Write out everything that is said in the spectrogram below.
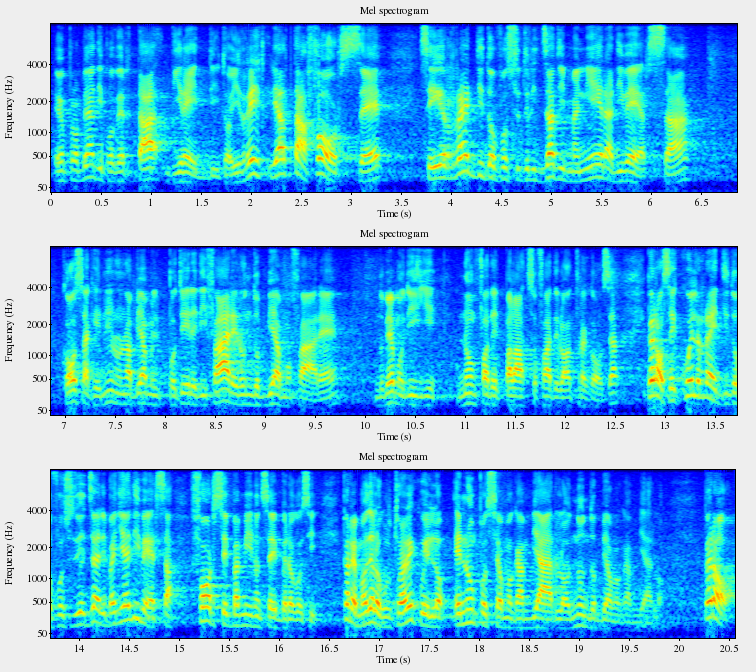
è un problema di povertà di reddito, in realtà forse se il reddito fosse utilizzato in maniera diversa, cosa che noi non abbiamo il potere di fare, non dobbiamo fare, dobbiamo dirgli non fate il palazzo, fate un'altra cosa, però se quel reddito fosse utilizzato in maniera diversa, forse i bambini non sarebbero così. Però il modello culturale è quello e non possiamo cambiarlo, non dobbiamo cambiarlo. Però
